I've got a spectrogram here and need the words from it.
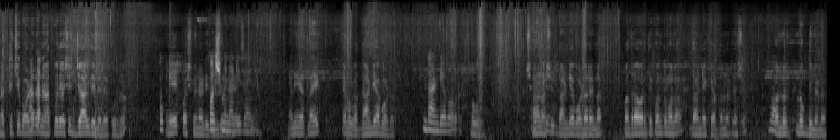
हत्तीची बॉर्डर आणि आतमध्ये अशी जाल दिलेलं आहे पूर्ण. आणि एक पश्मिना डिझाईन पश्मिना डिझाईन आहे. आणि यातला एक हे बघा दांडिया बॉर्डर दांडिया बावर हो. छान. अशी दांडिया बॉर्डर येणार. पदरावरती पण तुम्हाला दांडिया खेळताना अशी लुक दिलेला आहे.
